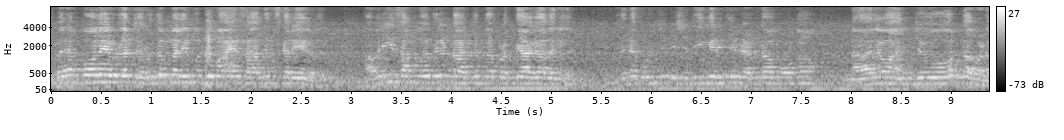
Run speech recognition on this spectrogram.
ഇവരെ പോലെയുള്ള ചെറുതും വലിയതുമായ സാധൻസ്കറിയകൾ അവർ ഈ സമൂഹത്തിൽ ഉണ്ടാക്കുന്ന പ്രത്യാഘാതങ്ങൾ ഇതിനെക്കുറിച്ച് വിശദീകരിച്ച് രണ്ടോ മൂന്നോ നാലോ അഞ്ചോ തവണ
